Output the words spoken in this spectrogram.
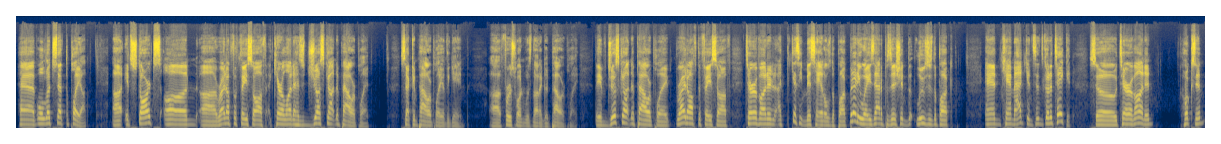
have? Well, let's set the play up. Uh, it starts on uh, right off the face-off. Carolina has just gotten a power play, second power play of the game. Uh, first one was not a good power play. They have just gotten a power play right off the face-off. Teravainen, I guess he mishandles the puck, but anyway, he's out of position, loses the puck, and Cam Atkinson's going to take it. So Teravainen hooks him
